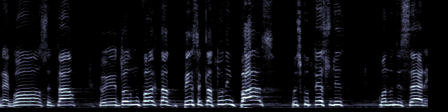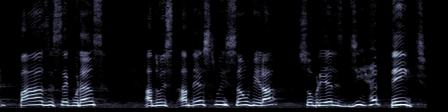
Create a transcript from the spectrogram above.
negócio e tal. E todo mundo fala que tá, pensa que está tudo em paz. Por isso que o texto diz: quando disserem paz e segurança, a destruição virá sobre eles de repente,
